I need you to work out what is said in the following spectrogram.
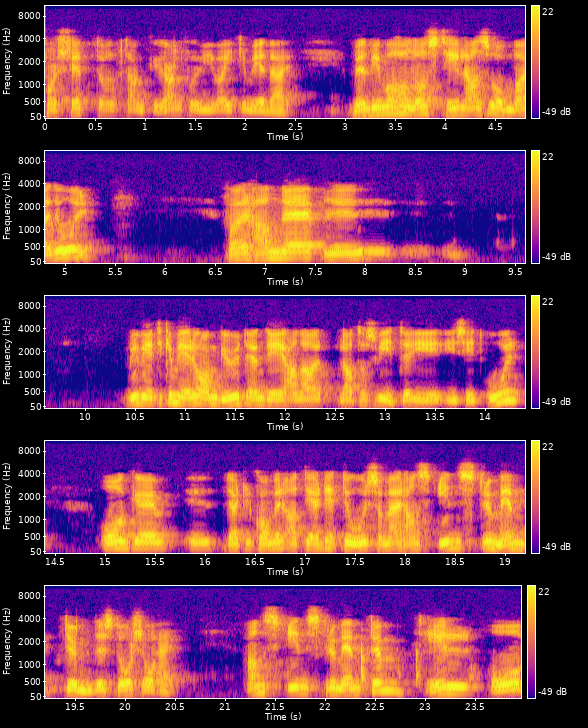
forsett og tankegang, for vi var ikke med der. Men vi må holde oss til Hans åpenbare ord. For han øh, Vi vet ikke mer om Gud enn det han har latt oss vite i, i sitt ord. Og øh, dertil kommer at det er dette ord som er hans instrumentum. Det står så her. Hans instrumentum til å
